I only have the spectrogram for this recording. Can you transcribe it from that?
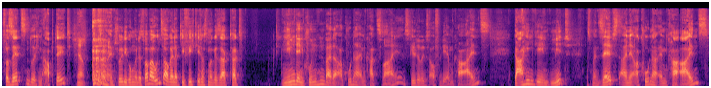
versetzen durch ein Update. Ja. Entschuldigung, und das war bei uns auch relativ wichtig, dass man gesagt hat, nimm den Kunden bei der Acuna MK2, das gilt übrigens auch für die MK1, dahingehend mit, dass man selbst eine Acuna MK1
